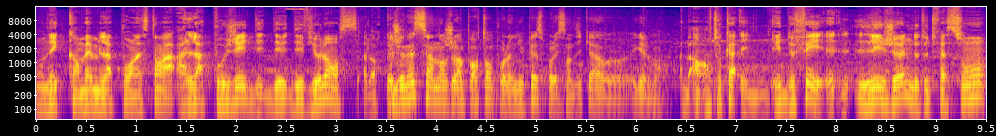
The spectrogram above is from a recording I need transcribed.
on, est quand même là pour l'instant à, l'apogée des, violences. Alors La jeunesse, c'est un enjeu important pour la NUPES, pour les syndicats euh, également. Ah bah, en tout cas, et, de fait, les jeunes, de toute façon,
